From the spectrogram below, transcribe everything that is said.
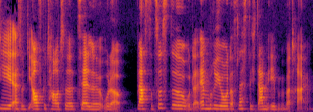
Die, also die aufgetaute Zelle oder Blastozyste oder Embryo, das lässt sich dann eben übertragen.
